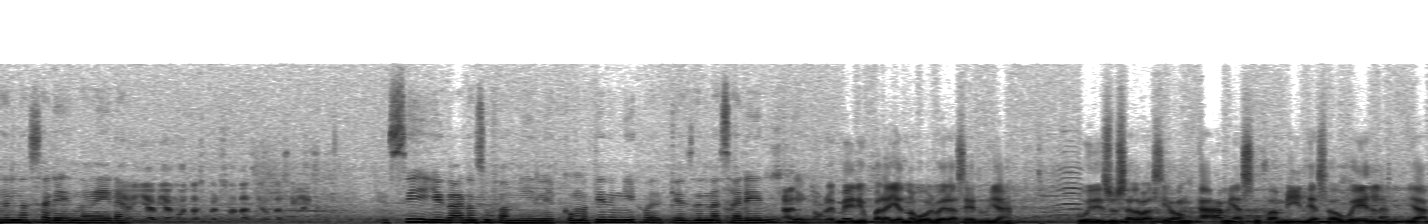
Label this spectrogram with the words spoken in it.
del Nazareno era. ahí habían otras personas y otras iglesias. Sí, llegaron su familia. Como tiene un hijo que es de Nazareno, Santo remedio para ya no volver a hacerlo, ya. Cuide su salvación, ame a su familia, a su abuela, ya,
